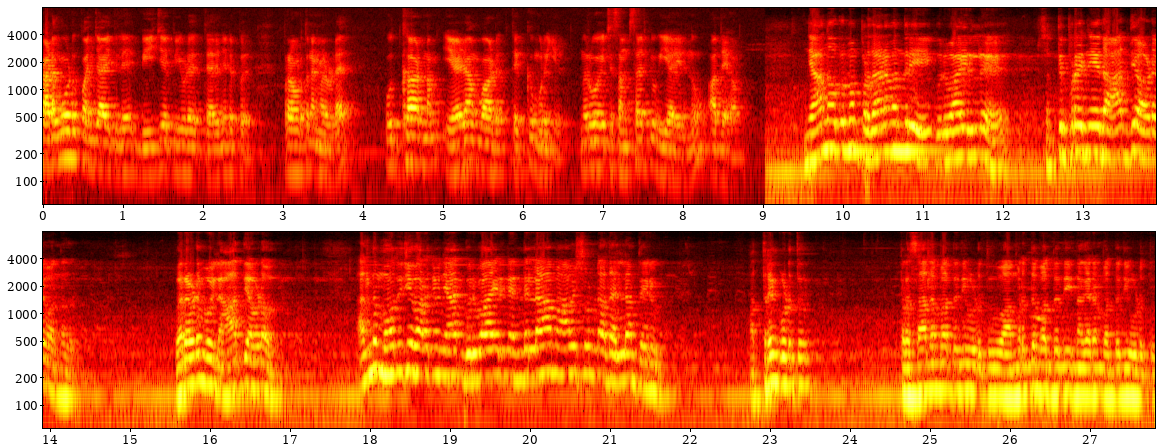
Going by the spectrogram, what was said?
കടങ്ങോട് പഞ്ചായത്തിലെ ബി ജെ പിയുടെ തെരഞ്ഞെടുപ്പ് പ്രവർത്തനങ്ങളുടെ ഉദ്ഘാടനം ഏഴാം വാർഡ് തെക്ക് മുറിയിൽ നിർവഹിച്ച് സംസാരിക്കുകയായിരുന്നു അദ്ദേഹം. ഞാൻ നോക്കുമ്പോൾ പ്രധാനമന്ത്രി ഗുരുവായൂരിൽ സത്യപ്രതിജ്ഞ ചെയ്ത് ആദ്യം അവിടെ വന്നത്. വേറെ എവിടെയും പോയില്ല ആദ്യം അവിടെ വന്നു. അന്ന് മോദിജി പറഞ്ഞു ഞാൻ ഗുരുവായൂരിന് എന്തെല്ലാം ആവശ്യമുണ്ട് അതെല്ലാം തരും. അത്രയും കൊടുത്തു. പ്രസാദം പദ്ധതി കൊടുത്തു അമൃത പദ്ധതി നഗരം പദ്ധതി കൊടുത്തു.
